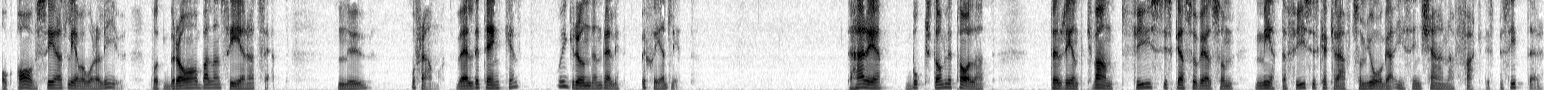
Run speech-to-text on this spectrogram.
och avser att leva våra liv på ett bra balanserat sätt. Nu och framåt. Väldigt enkelt och i grunden väldigt beskedligt. Det här är bokstavligt talat den rent kvantfysiska såväl som metafysiska kraft som yoga i sin kärna faktiskt besitter.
